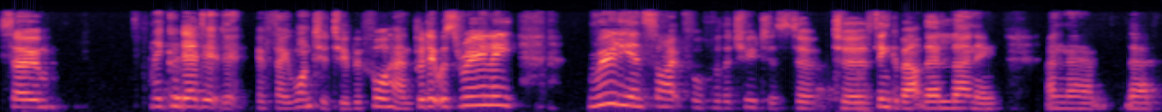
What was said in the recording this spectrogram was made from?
So they could edit it if they wanted to beforehand, but it was really, really insightful for the tutors to, to think about their learning and their, their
